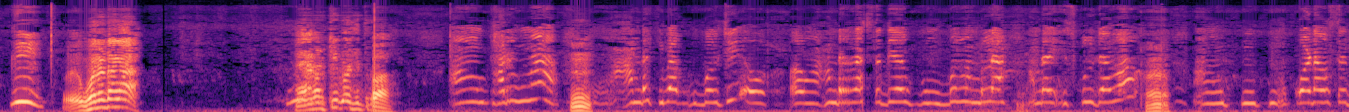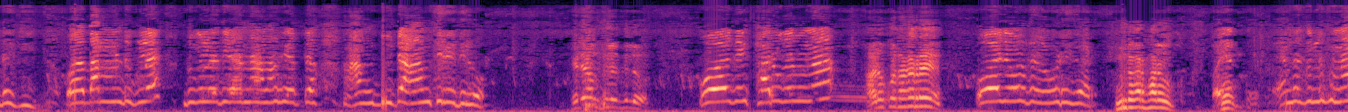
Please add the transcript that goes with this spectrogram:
কি? ওখানে টাড়া এখন কি করছিস আম, ফারুক না আমরা কীভাবে বলছি আমরা রাস্তা দিয়ে বললাম বলে আমরা স্কুল যাব। হ্যাঁ। কয়টা বস্তা দেখি। ওরা বাগানে ঢুকলে ঢুকলে দিয়ে না আমাকে একটা দুইটা আম ছিঁড়ে দিল। এটা আম ছেড়ে দিল? ওই যে ফারুক এলো না ফারুক কোথাকার রে? যে কোন টাকার ফারুক? এনে তুলিস না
